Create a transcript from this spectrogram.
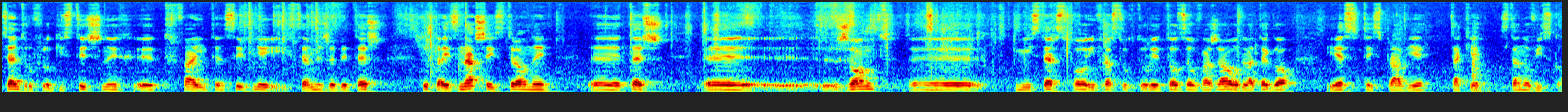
centrów logistycznych y, trwa intensywnie i chcemy, żeby też tutaj z naszej strony też rząd, Ministerstwo Infrastruktury to zauważało, dlatego jest w tej sprawie takie stanowisko.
